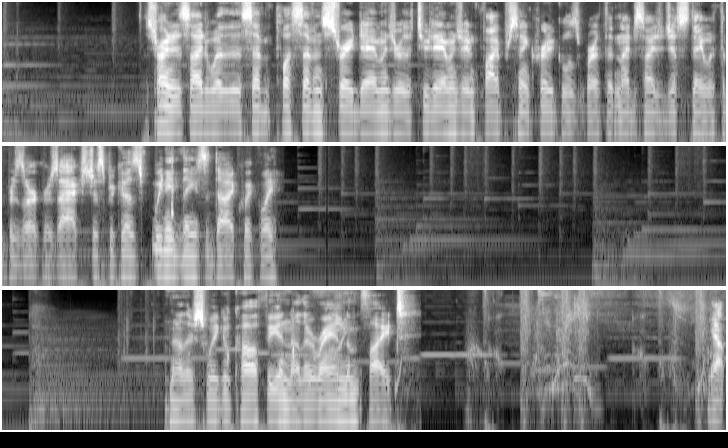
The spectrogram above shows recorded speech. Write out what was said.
I was trying to decide whether the 7 plus 7 straight damage or the 2 damage and 5% critical is worth it, and I decided to just stay with the Berserker's Axe, just because we need things to die quickly. Another swig of coffee, another random fight. Yep.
